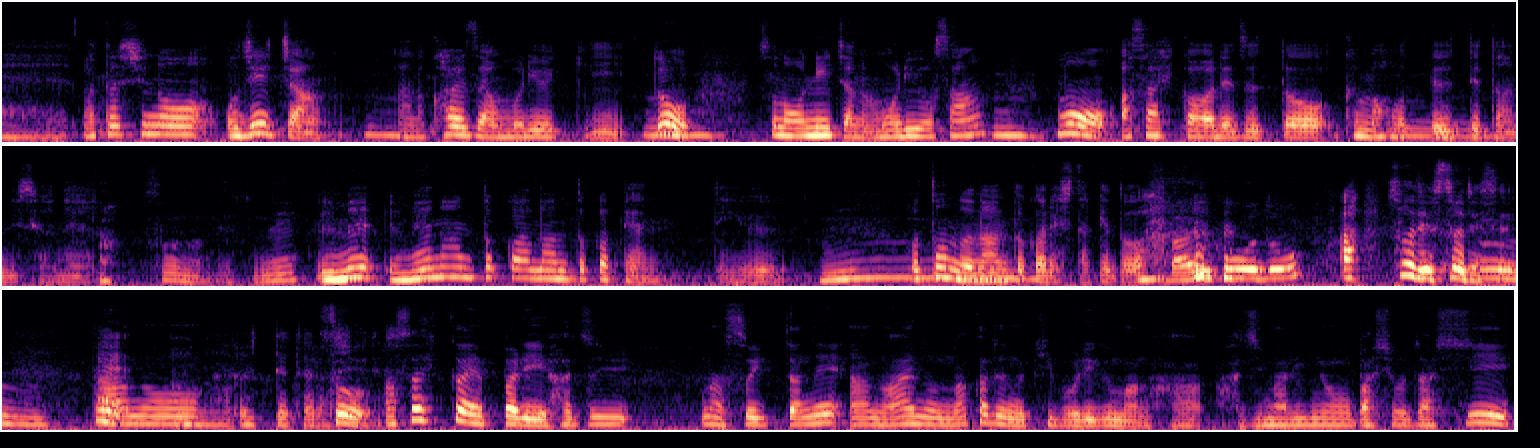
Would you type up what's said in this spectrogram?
えー、私のおじいちゃん、うん、あの海山森之と、うん、そのお兄ちゃんの森尾さんも旭川でずっと熊掘って売ってたんですよね。あそうなんですね。梅梅なんとかなんとか店っていうほとんどなんとかでしたけど。売報堂あそうですそうです、であの売ってたらしいです。旭川やっぱりはじまあそういったねあのアイヌの中での木彫り熊のは始まりの場所だし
